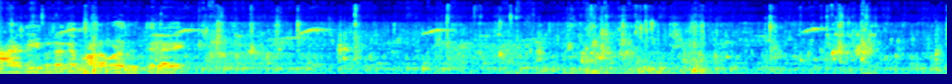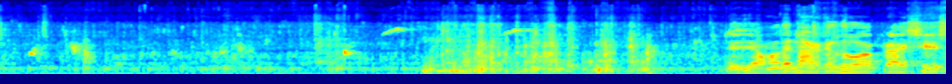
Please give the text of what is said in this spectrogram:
নারকেলগুলোকে ভালো করে ধুতে লাগে। এই যে আমাদের নারকেল ধোয়া প্রায় শেষ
